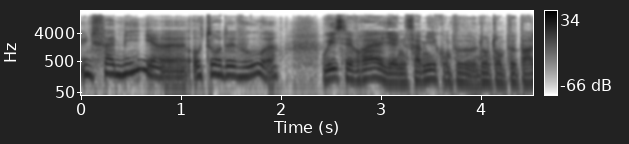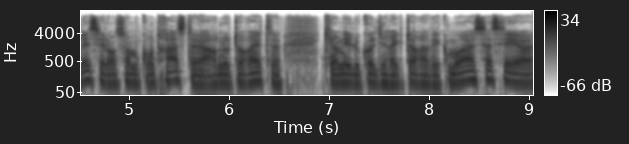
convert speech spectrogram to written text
une famille autour de vous. Oui, c'est vrai, il y a une famille qu'on peut, dont on peut parler c'est l'ensemble Contraste, Arnaud Torette, qui en est le co-directeur avec moi. Ça, c'est euh,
